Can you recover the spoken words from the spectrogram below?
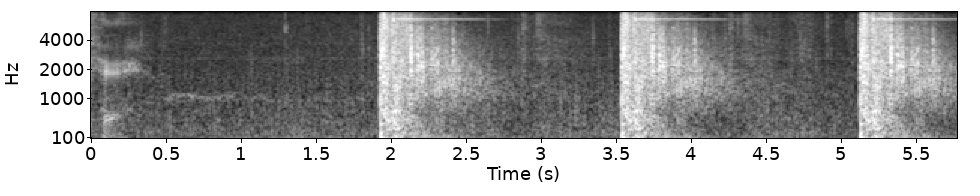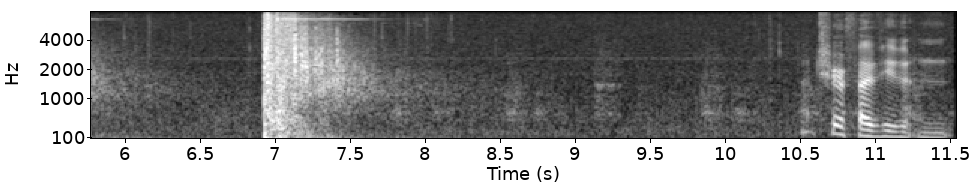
Okay. Not sure if I've even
